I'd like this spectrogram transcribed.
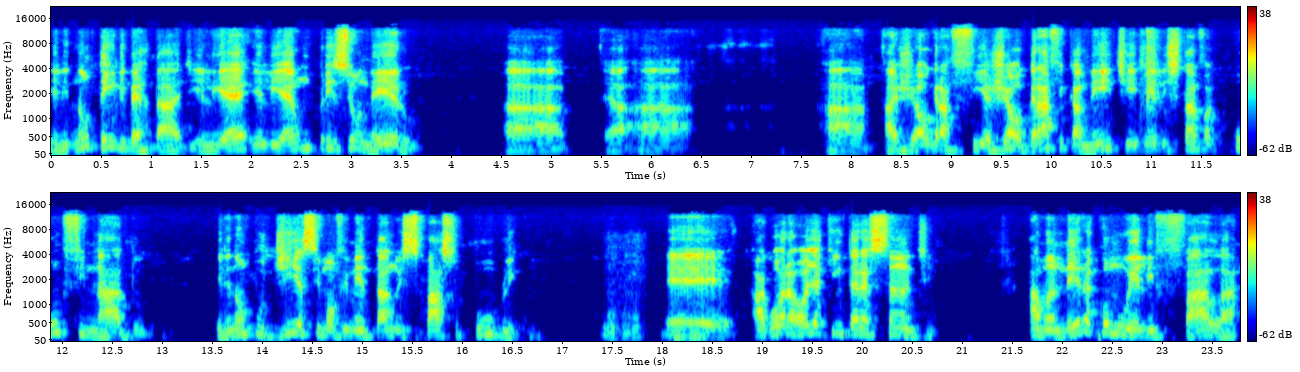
Ele não tem liberdade, ele é, ele é um prisioneiro. A, a, a, a geografia, geograficamente, ele estava confinado. Ele não podia se movimentar no espaço público. Uhum. É, agora, olha que interessante. A maneira como ele fala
